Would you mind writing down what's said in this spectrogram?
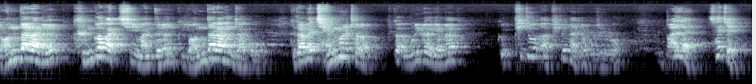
연단하는 금과 같이 만드는 그 연단하는 자고 그 다음에 잿물처럼 그러니까 우리로 얘기하면 그 피조 아 피조이 아니라 뭐지 이거 빨래 세제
